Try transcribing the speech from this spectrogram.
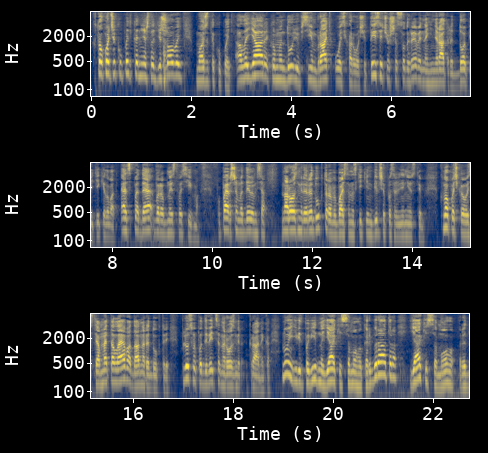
Хто хоче купити, звісно, дешевий, можете купити. Але я рекомендую всім брати ось хороші. 1600 гривень на генератори до 5 кВт. СПД виробництва Sigma. По-перше, ми дивимося на розміри редуктора. Ви бачите, наскільки він більше по сравненню з тим. Кнопочка ось ця металева да, на редукторі. Плюс ви подивіться на розмір краника. Ну і відповідно якість самого карбюратора, якість самого редуктора.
